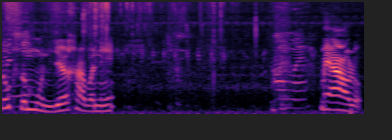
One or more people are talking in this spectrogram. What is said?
ลูกสมุนเยอะค่ะวันนี้ เอาไหมไม่เอาหรอก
